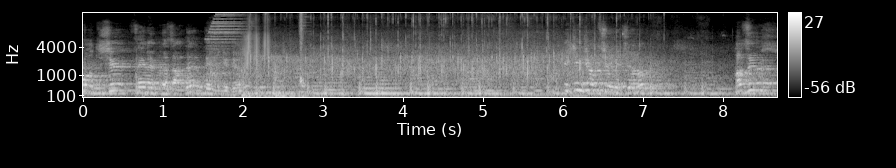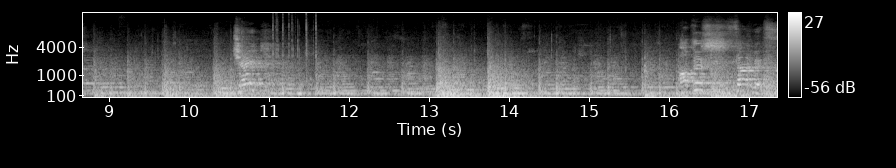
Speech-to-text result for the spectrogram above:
Bu atışı Zeynep kazandı. Tebrik ediyorum. İkinci atışa geçiyorum. Hazır. Çek. Atış serbest.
